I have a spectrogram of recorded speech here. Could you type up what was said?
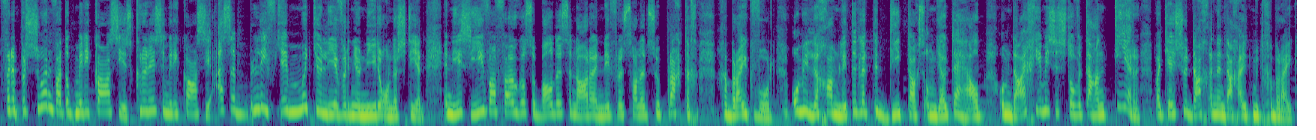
Vir 'n persoon wat op medikasie is, kroniese medikasie, asseblief, jy moet jou lewer en jou niere ondersteun. En hier's hier waar Vogel se baldosinara en Nefrosolid so pragtig gebruik word om die liggaam letterlik te detox om jou te help om daai chemiese stowwe te hanteer wat jy so dag in en dag uit moet gebruik.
